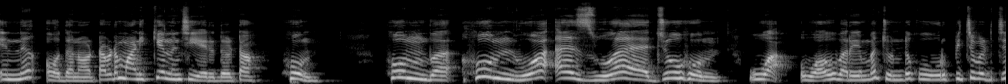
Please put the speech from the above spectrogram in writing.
എന്ന് ഓതണം കേട്ടോ. അവിടെ മണിക്കൊന്നും ചെയ്യരുത് കേട്ടോ. ഹും. ഹും വ ഹും വ അസ്വജുഹും. വ വ പറയുമ്പോൾ ചുണ്ട് കൂർപ്പിച്ച് പിടിച്ച്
